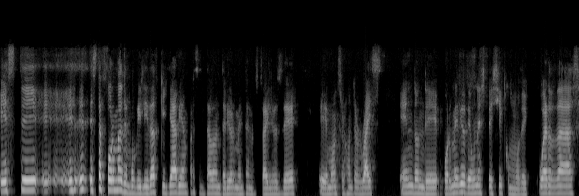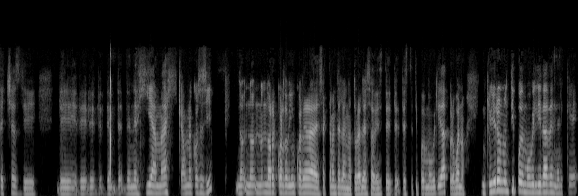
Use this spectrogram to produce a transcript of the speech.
este, e, e, e, esta forma de movilidad que ya habían presentado anteriormente en los trailers de eh, Monster Hunter Rise, en donde por medio de una especie como de cuerdas hechas de, energía mágica, una cosa así, no, no, recuerdo bien cuál era exactamente la naturaleza de este, este, tipo de movilidad, pero bueno, incluyeron un tipo de movilidad en el que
